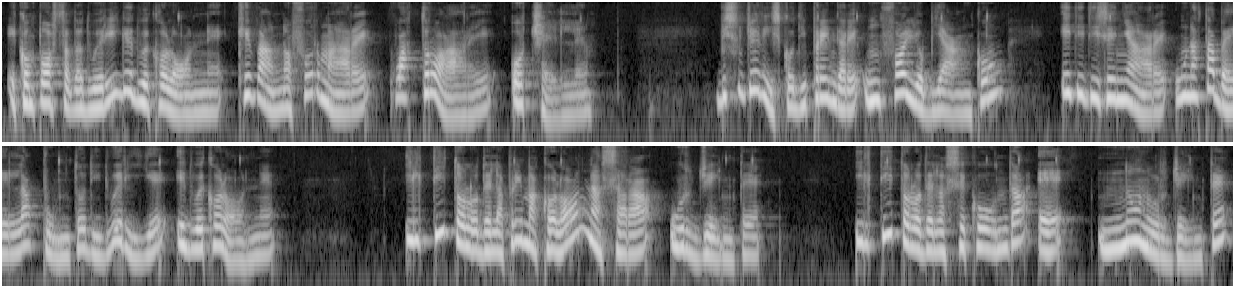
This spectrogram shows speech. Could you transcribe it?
È composta da due righe e due colonne che vanno a formare quattro aree o celle. Vi suggerisco di prendere un foglio bianco di disegnare una tabella appunto di due righe e due colonne. Il titolo della prima colonna sarà urgente, il titolo della seconda è non urgente,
